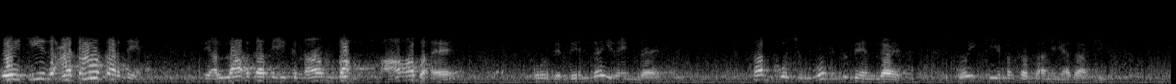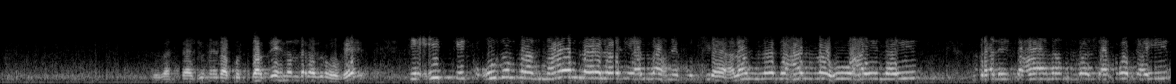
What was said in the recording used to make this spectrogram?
کوئی چیز عطا کر دینا تے اللہ کا تے ایک نام وہاب ہے۔ وہ تے دیندا ہی رہندا ہے۔ سب کچھ مفت دیندا ہے۔ کوئی قیمت ادا نہیں ادا کی۔ ترجمے کا کچھ ذہن اندر اگر ہو گئے کہ ایک ایک عزم کا نام لے لے کے اللہ نے پوچھا ہے، الم نجعل له عینین ولسانا وشفتین؟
